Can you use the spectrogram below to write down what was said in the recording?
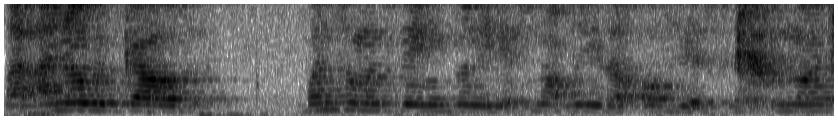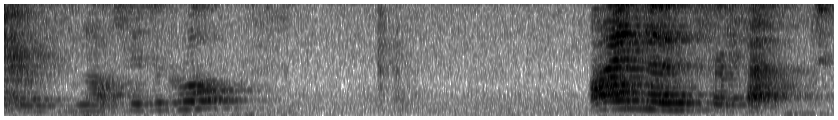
like I know with girls, when someone's being bullied, it's not really that obvious because in most cases it's not physical. I know for a fact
